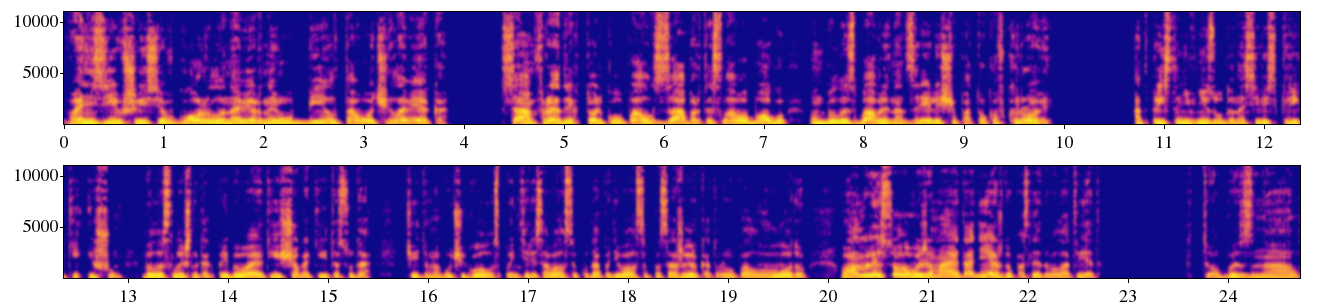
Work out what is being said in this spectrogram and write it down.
вонзившийся в горло, наверное, убил того человека. Сам Фредерик только упал за борт, и, слава богу, он был избавлен от зрелища потоков крови. От пристани внизу доносились крики и шум. Было слышно, как прибывают еще какие-то суда. Чей-то могучий голос поинтересовался, куда подевался пассажир, который упал в воду. «Он в лесу, выжимает одежду», — последовал ответ. «Кто бы знал,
